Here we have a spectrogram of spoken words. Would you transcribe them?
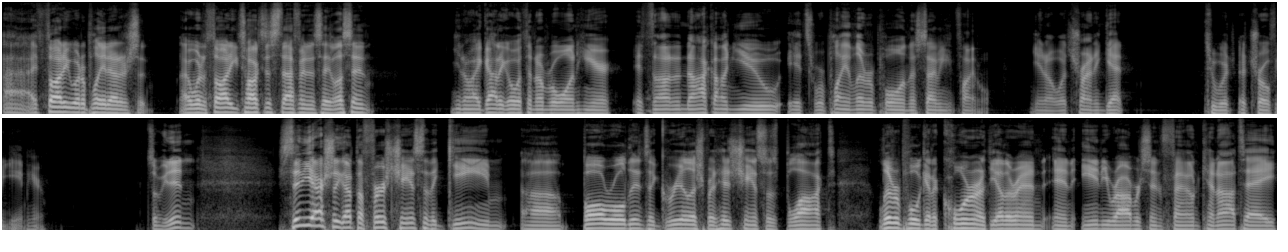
I thought he would have played Ederson. I would have thought he talked to Steffen and say, "Listen, you know, I got to go with the number one here. It's not a knock on you. It's we're playing Liverpool in the semifinal. You know, we're trying to get to a, a trophy game here." So he didn't. City actually got the first chance of the game. Uh, ball rolled into Grealish, but his chance was blocked. Liverpool get a corner at the other end, and Andy Robertson found Konate.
